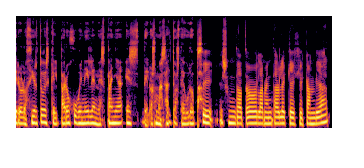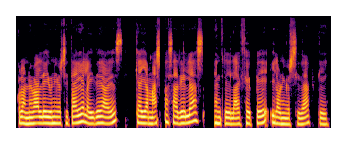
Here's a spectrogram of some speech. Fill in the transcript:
pero lo cierto es que el paro juvenil en España es de los más altos de Europa. Sí, es un dato lamentable que hay que cambiar. Con la nueva ley universitaria la idea es que haya más pasarelas entre la FP y la universidad, que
